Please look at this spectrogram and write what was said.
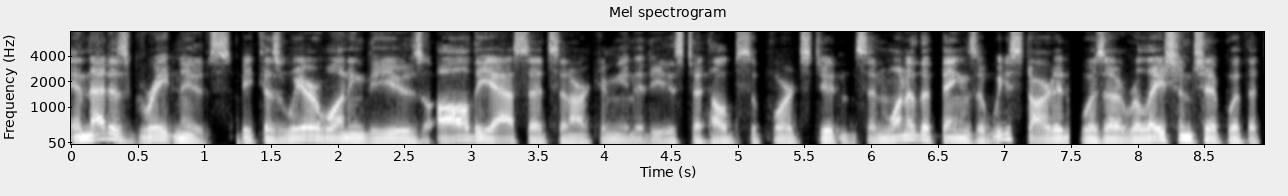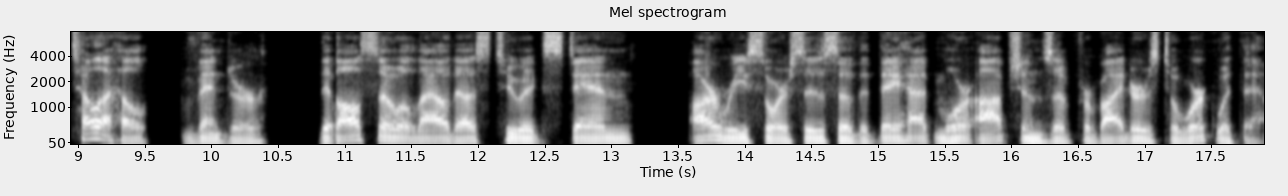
And that is great news because we are wanting to use all the assets in our communities to help support students. And one of the things that we started was a relationship with a telehealth vendor that also allowed us to extend our resources so that they had more options of providers to work with them.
